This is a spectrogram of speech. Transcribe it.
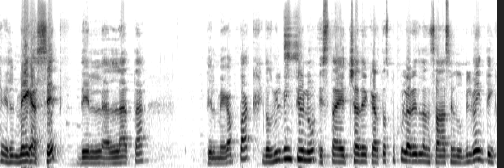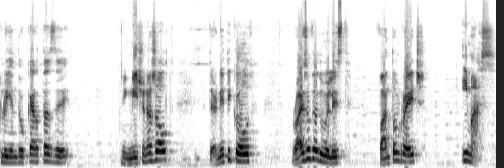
el mega set de la lata del Mega Pack 2021 está hecha de cartas populares lanzadas en 2020, incluyendo cartas de Ignition Assault, Eternity Code, Rise of the Duelist, Phantom Rage y más.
